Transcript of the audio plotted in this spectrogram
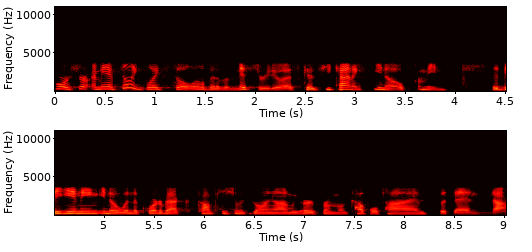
For sure. I mean, I feel like Blake's still a little bit of a mystery to us because he kind of, you know, I mean, the beginning, you know, when the quarterback competition was going on, we heard from him a couple times, but then not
